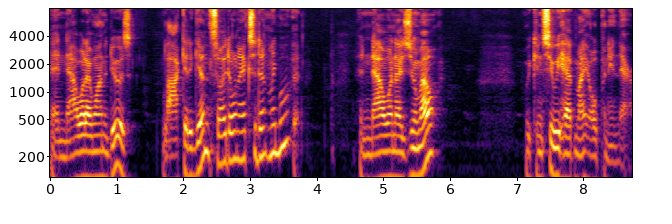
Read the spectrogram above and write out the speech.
And now what I want to do is lock it again so I don't accidentally move it. And now when I zoom out, we can see we have my opening there.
